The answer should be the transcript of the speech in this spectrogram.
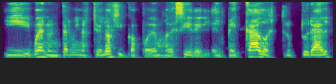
y bueno, en términos teológicos podemos decir el, pecado estructural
